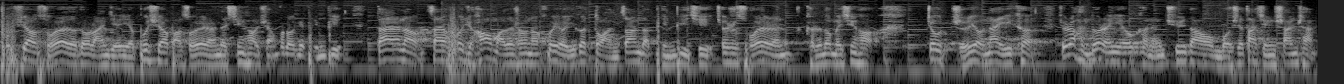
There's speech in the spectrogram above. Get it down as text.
不需要所有的都拦截，也不需要把所有人的信号全部都给屏蔽。当然了，在获取号码的时候呢，会有一个短暂的屏蔽期，就是所有人可能都没信号，就只有那一刻。就是很多人也有可能去到某些大型商场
